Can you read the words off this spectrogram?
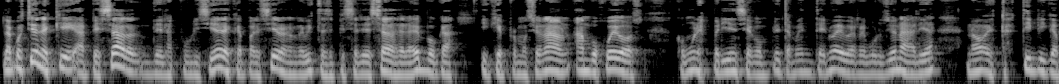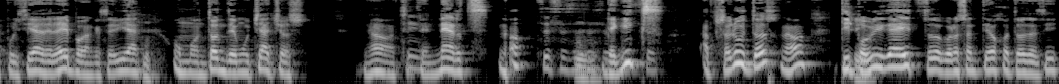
La cuestión es que, a pesar de las publicidades que aparecieron en revistas especializadas de la época y que promocionaban ambos juegos como una experiencia completamente nueva y revolucionaria, ¿no? Estas típicas publicidades de la época en que se veían un montón de muchachos, ¿no? Sí. De nerds, ¿no? Sí, sí, de geeks. Absolutos, ¿no? Tipo Sí. Bill Gates, todo con los anteojos, todos así,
